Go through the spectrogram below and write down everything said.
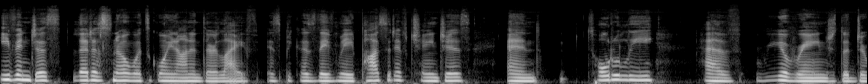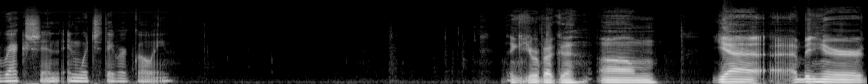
even just let us know what's going on in their life is because they've made positive changes and totally have rearranged the direction in which they were going. Thank you, Rebecca. Um, yeah, I've been here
